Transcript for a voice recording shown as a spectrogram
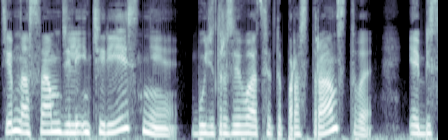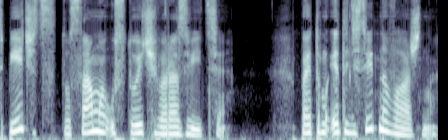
тем на самом деле интереснее будет развиваться это пространство и обеспечится то самое устойчивое развитие. Поэтому это действительно важно.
